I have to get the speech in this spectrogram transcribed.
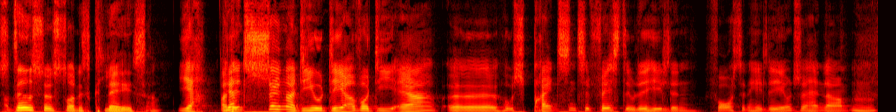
Stedsøstrenes klagesang. Ja, og Ja. den synger de jo der, hvor de er øh, hos prinsen til fest. Det er jo det hele den forestilling, hele det eventyr handler om. Mm.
